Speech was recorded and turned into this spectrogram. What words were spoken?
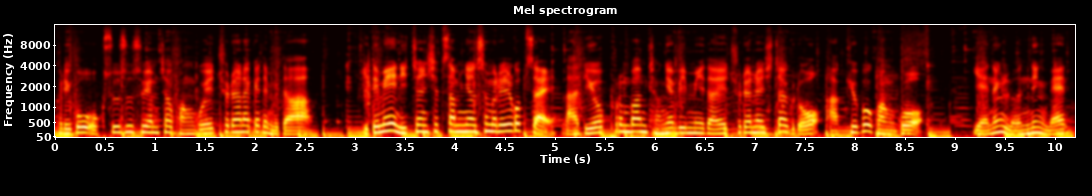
그리고 옥수수 수염차 광고에 출연하게 됩니다. 이듬해인 2013년 27살 라디오 푸른밤 정엽입니다의 출연을 시작으로 아큐브 광고, 예능 런닝맨,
